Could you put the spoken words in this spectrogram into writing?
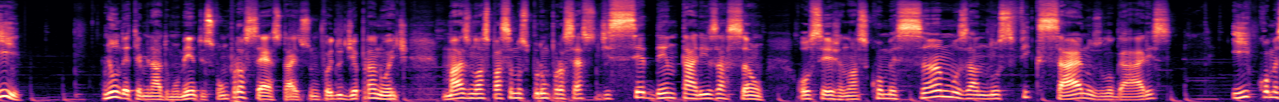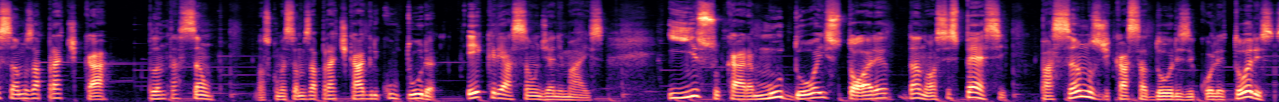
E num determinado momento, isso foi um processo, tá? Isso não foi do dia para a noite, mas nós passamos por um processo de sedentarização, ou seja, nós começamos a nos fixar nos lugares e começamos a praticar plantação. Nós começamos a praticar agricultura e criação de animais. E isso, cara, mudou a história da nossa espécie. Passamos de caçadores e coletores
